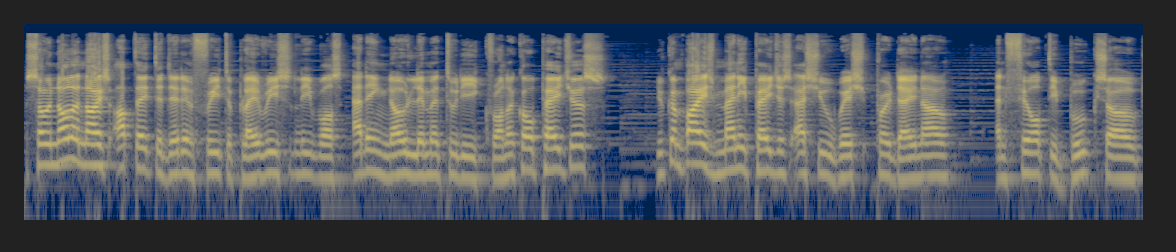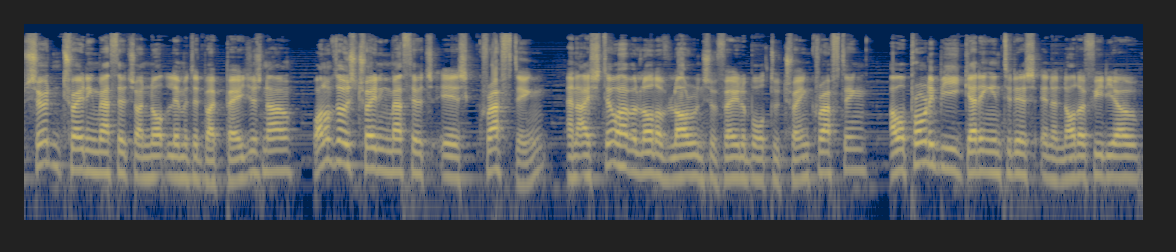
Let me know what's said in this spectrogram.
So another nice update they did in free to play recently was adding no limit to the chronicle pages. You can buy as many pages as you wish per day now and fill up the book, so certain training methods are not limited by pages now. One of those training methods is crafting, and I still have a lot of law available to train crafting. I will probably be getting into this in another video,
